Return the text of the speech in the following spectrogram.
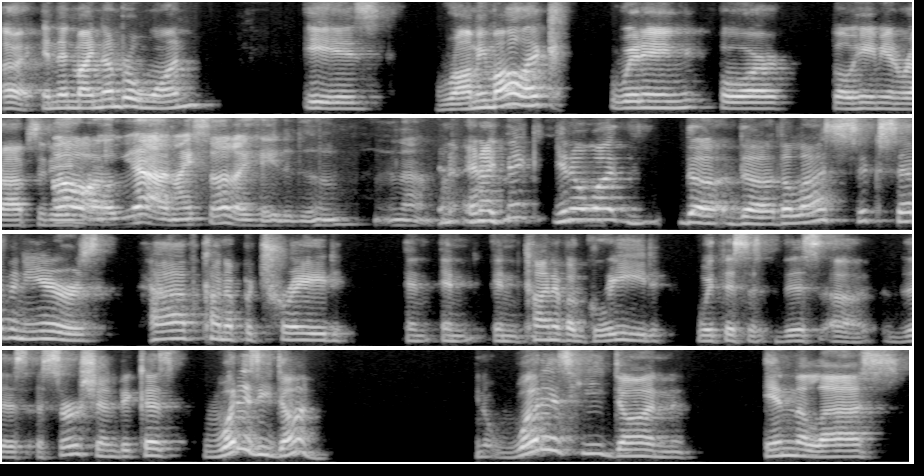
All right. And then my number one is Rami Malek winning for Bohemian Rhapsody. Oh yeah, and I said I hated him. And, and I think you know what the the the last six seven years have kind of portrayed and and and kind of agreed with this this uh this assertion because what has he done? You know what has he done in the last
